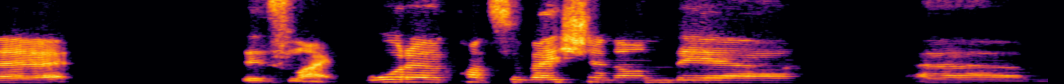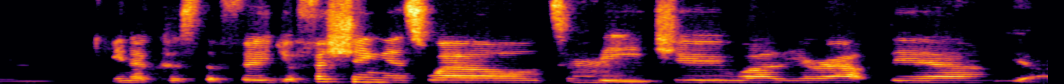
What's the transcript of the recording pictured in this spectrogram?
that there's like water conservation on there. Um, you know, because the food you're fishing as well to Mm. feed you while you're out there. Yeah.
